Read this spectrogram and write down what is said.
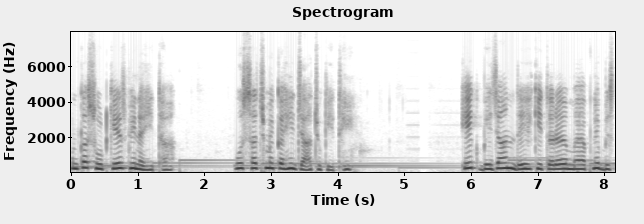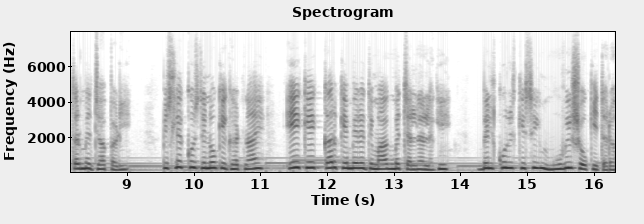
उनका सूटकेस भी नहीं था। वो सच में कहीं जा चुकी थी। एक बेजान देह की तरह मैं अपने बिस्तर में जा पड़ी। पिछले कुछ दिनों की घटनाएँ एक एक करके मेरे दिमाग में चलने लगी। बिल्कुल किसी मूवी शो की तरह।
